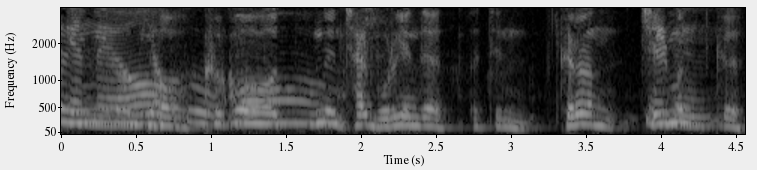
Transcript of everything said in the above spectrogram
있겠네요. 의미로 어. 그거는 잘 모르겠는데 하여튼 그런 질문 네네. 그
